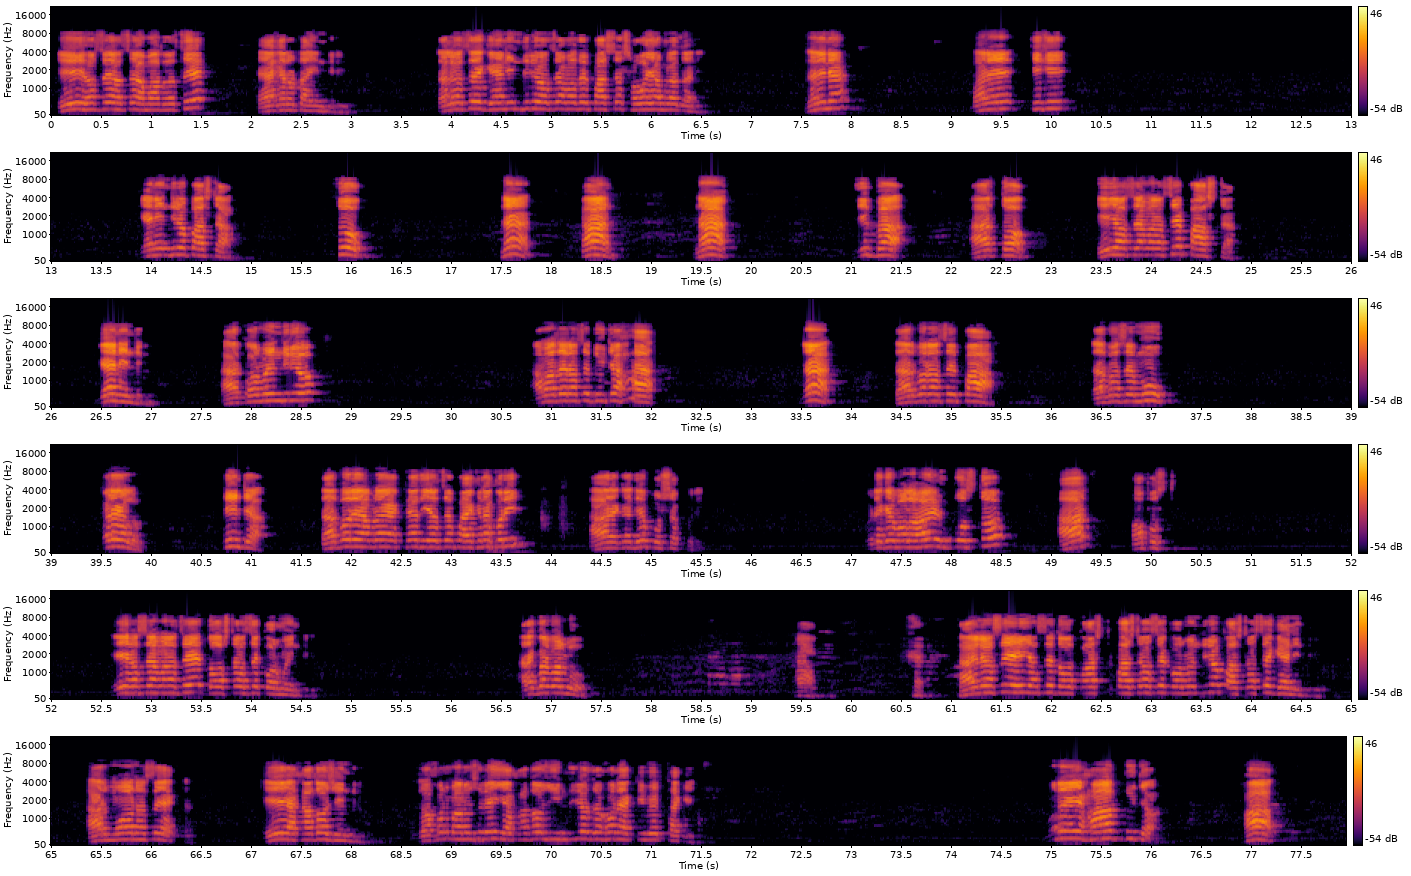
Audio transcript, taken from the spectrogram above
এই হচ্ছে হচ্ছে আমাদের হচ্ছে এগারোটা ইন্দ্রিয়। তাহলে হচ্ছে জ্ঞান ইন্দ্রিয় হচ্ছে আমাদের পাঁচটা, সবাই আমরা জানি। জানি না? মানে কি কি? জ্ঞান ইন্দ্রিয় পাঁচটা। চোখ, না? কান। নাক, জিহ্বা আর ত্বক। এই হচ্ছে আমার আছে পাঁচটা। জ্ঞান ইন্দ্রিয় আর কর্ম ইন্দ্রিয়। আমাদের আছে দুইটা হাত, না? তারপর আছে পা, তারপর আছে মুখ। কেটে গেল। তিনটা। তারপরে আমরা একটা দিয়ে হচ্ছে পায়খানা করি আর একটা দিয়ে প্রস্রাব করি। ওটাকে বলা হয় উপস্থ আর এই হচ্ছে আমার আছে, দশটা হচ্ছে কর্ম ইন্দ্রিয় আরেকবার বলব? হ্যাঁ। তাহলে হচ্ছে এই হচ্ছে পাঁচটা হচ্ছে কর্ম ইন্দ্রিয় পাঁচটা হচ্ছে জ্ঞান ইন্দ্রিয় আর মন হচ্ছে একটা। এই একাদশ ইন্দ্রিয়। যখন মানুষের এই একাদশ ইন্দ্রিয় যখন অ্যাক্টিভেট থাকে মানে এই হাত দুইটা, হাত,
